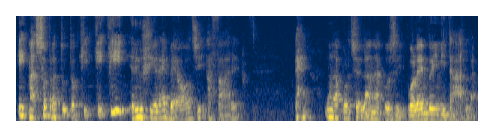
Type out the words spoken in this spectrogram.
e, ma soprattutto chi, chi, chi, riuscirebbe oggi a fare una porcellana così, volendo imitarla?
